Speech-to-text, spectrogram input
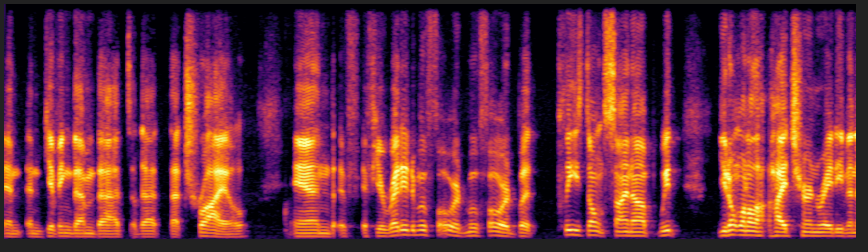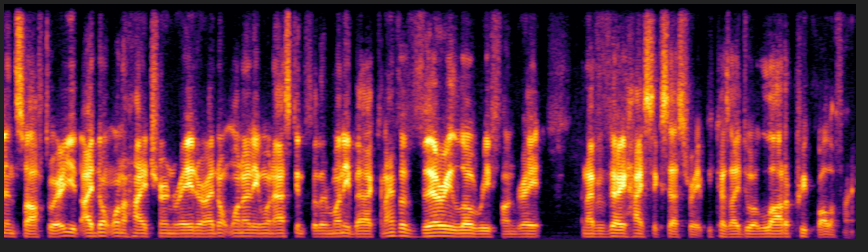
and and giving them that that that trial. And if if you're ready to move forward, move forward. But please don't sign up. We you don't want a high churn rate even in software. You, I don't want a high churn rate, or I don't want anyone asking for their money back. And I have a very low refund rate, and I have a very high success rate because I do a lot of pre qualifying.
